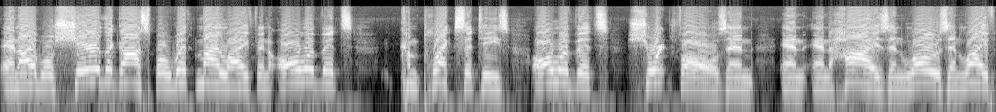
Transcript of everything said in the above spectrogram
and I will share the gospel with my life in all of its complexities, all of its shortfalls and, and, and highs and lows in life.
